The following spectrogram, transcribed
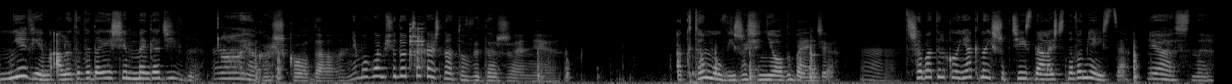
Nie wiem, ale to wydaje się mega dziwne. O, jaka szkoda. Nie mogłam się doczekać na to wydarzenie. A kto mówi, że się nie odbędzie? Trzeba tylko jak najszybciej znaleźć nowe miejsce. Jasne.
